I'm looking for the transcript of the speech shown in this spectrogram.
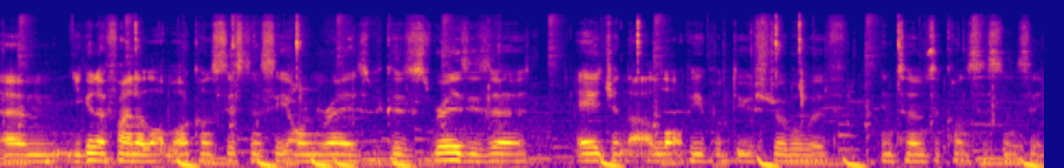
Um, you're gonna find a lot more consistency on Raze because Raze is a agent that a lot of people do struggle with in terms of consistency.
